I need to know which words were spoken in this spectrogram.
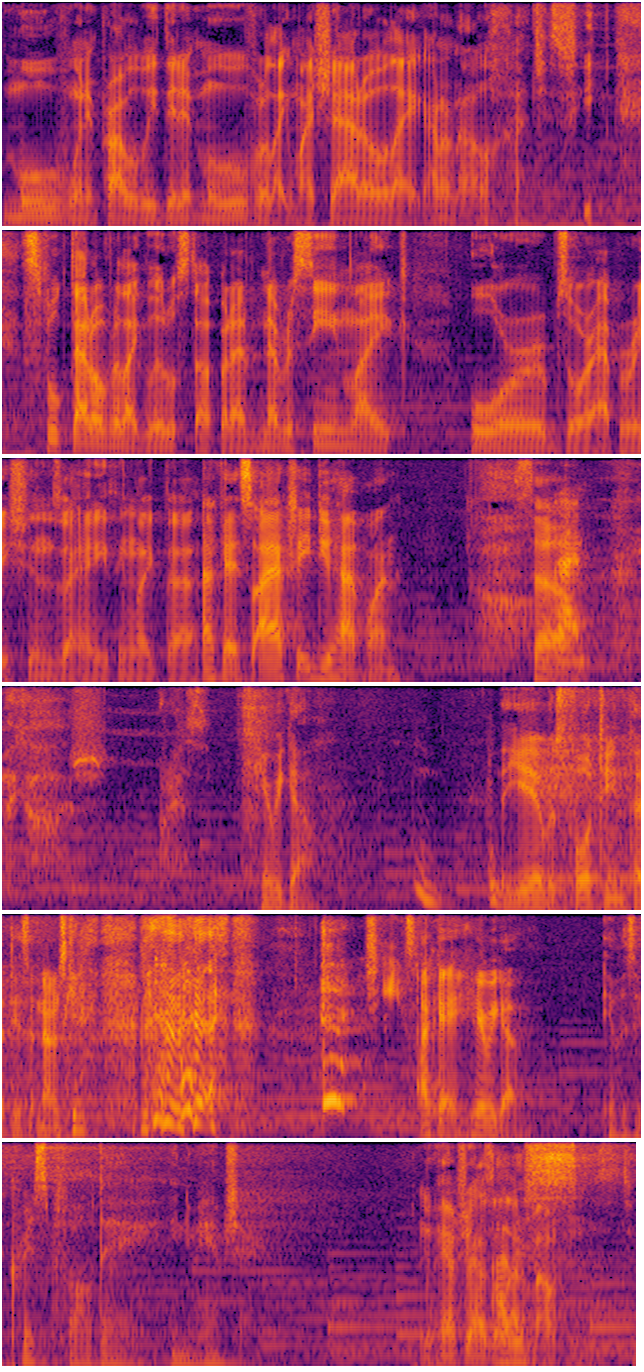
move when it probably didn't move, or like my shadow. Like I don't know, I just spooked out over like little stuff. But I've never seen like orbs or apparitions or anything like that. Okay, so I actually do have one. So. Okay. Oh my gosh, Kris. Here we go. The year was 1437. No, I'm just kidding. Jeez. Okay, here we go. It was a crisp fall day in New Hampshire. New Hampshire has a I lot was- of mountains. Too.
